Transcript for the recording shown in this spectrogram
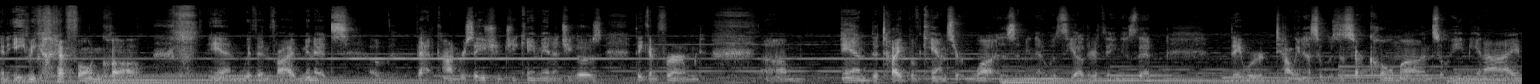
And Amy got a phone call, and within five minutes of that conversation, she came in and she goes, They confirmed. Um, and the type of cancer was. I mean, that was the other thing, is that they were telling us it was a sarcoma, and so Amy and I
